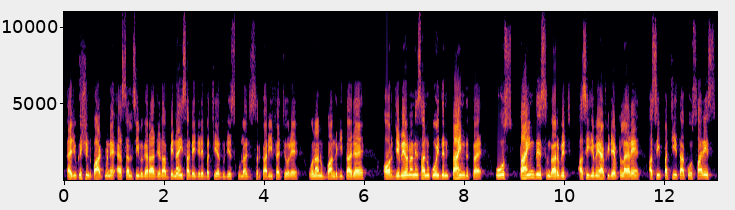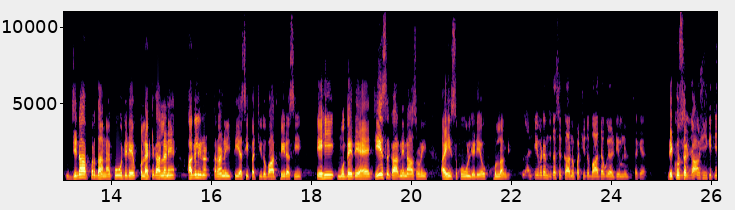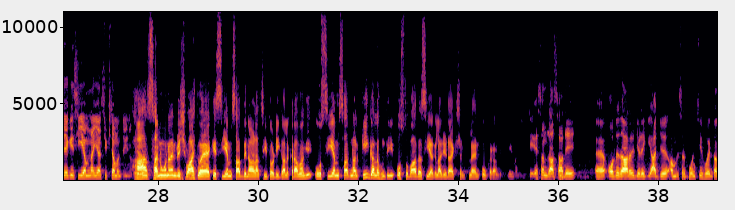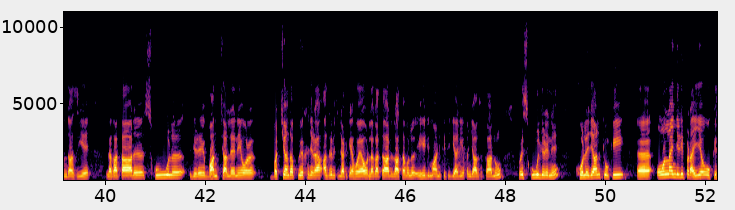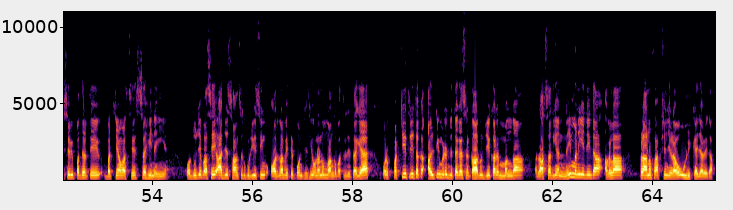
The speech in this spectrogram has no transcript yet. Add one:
ਐਜੂਕੇਸ਼ਨ ਡਿਪਾਰਟਮੈਂਟ ਹੈ ਐਸਐਲਸੀ ਵਗੈਰਾ ਜਿਹੜਾ ਬਿਨਾਂ ਹੀ ਸਾਡੇ ਜਿਹੜੇ ਬੱਚੇ ਆ ਦੂਜੇ ਸਕੂਲਾਂ 'ਚ ਸਰਕਾਰੀ ਫੈਚ ਹੋ ਰਹੇ, ਉਹਨਾਂ ਨੂੰ ਬੰਦ ਕੀਤਾ ਜਾਏ ਔਰ ਜਿਵੇਂ ਉਹਨਾਂ ਨੇ ਸਾਨੂੰ ਕੋਈ ਦਿਨ ਟਾਈਮ ਦਿੱਤਾ ਹੈ, ਉਸ ਟਾਈਮ ਦੇ ਸੰਦਰਭ ਵਿੱਚ ਅਸੀਂ ਜਿਵੇਂ ਐਫੀਡੇਵਿਟ ਲੈ ਰਹੇ ਹਾਂ, ਅਸੀਂ 25 ਤੱਕ ਉਹ ਸਾਰੇ ਜਿਨ੍ਹਾਂ ਪ੍ਰਧਾਨਾਂ ਕੋ ਉਹ ਜਿਹੜੇ ਕਲੈਕਟ ਕਰ ਲੈਣੇ ਅਗਲੀ ਰਣ- ਰਣਨੀਤੀ ਅਸੀਂ 25 ਤੋਂ ਬਾਅਦ ਫਿਰ ਅਸੀਂ ਇਹੀ ਮੁੱਦੇ ਤੇ ਹੈ, ਜੇ ਸਰਕਾਰ ਨੇ ਨਾ ਸੁਣੀ, ਅਸੀਂ ਸਕੂਲ ਜਿਹੜੇ ਉਹ ਖੋਲਾਂਗੇ। ਕੋਈ ਅਲਟੀਮੇਟਮ ਦਿੱਤਾ ਸਰਕਾਰ ਨੂੰ 25 ਤੋਂ ਬਾਅਦ ਦਾ ਕੋਈ ਅਲਟੀਮੇਟਮ ਦਿੱਤਾ ਗਿਆ? ਦੇਖੋ ਸਰਕਾਰ ਕੋਸ਼ਿਸ਼ ਕੀਤੀ ਜਾਏਗੀ ਸੀਐਮ ਨਾਲ ਜਾਂ ਸਿੱਖਿਆ ਮੰਤਰੀ ਨਾਲ। ਹਾਂ ਸਾਨੂੰ ਉਹਨਾਂ ਨੇ ਵਿਸ਼ਵਾਸ ਦਿਵਾਇਆ ਹੈ ਕਿ ਸੀਐਮ ਸਾਹਿਬ ਦੇ ਨਾਲ ਅਸੀਂ ਤੁਹਾਡੀ ਗੱਲ ਕਰਾਵਾਂਗੇ। ਉਹ ਸੀਐਮ ਸਾਹਿਬ ਨਾਲ ਕੀ ਗੱਲ ਹੁੰਦੀ ਉਸ ਤੋਂ ਬਾਅਦ ਅਸੀਂ ਅਗਲਾ ਜਿਹੜਾ ਐਕਸ਼ਨ ਪਲਾਨ ਉਹ ਕਰਾਂਗੇ। ਤੇ ਐਸਨ ਰਾਸਾ ਦੇ ਅਹੁਦੇਦਾਰ ਜਿਹੜੇ ਕਿ ਅੱਜ ਅੰਮ੍ਰਿਤਸਰ ਪਹੁੰਚੇ ਹੋਏ ਤੁਹਾਨੂੰ ਦੱਸ ਦਈਏ ਲਗਾਤਾਰ ਸਕੂਲ ਜਿਹੜੇ ਬੰਦ ਚੱਲ ਰਹੇ ਨੇ ਔਰ ਬੱਚਿਆਂ ਦਾ ਭਵਿੱਖ ਜਿਹੜਾ ਅਧਰ ਵਿੱਚ ਲਟਕਿਆ ਹੋਇਆ ਔਰ ਲਗਾਤਾਰ ਰਾਸਾ ਵੱਲੋਂ ਇਹ ਡਿਮਾਂਡ ਕੀਤੀ ਜਾ ਰਹੀ ਹੈ ਪੰਜਾਬ ਸਰਕਾਰ ਨੂੰ। ਵੀ ਸਕੂਲ ਜਿਹੜੇ ਨੇ ਖੋਲੇ ਜਾਣ ਕਿਉਂਕਿ ਆਨਲਾਈਨ ਜਿਹੜੀ ਪੜ੍ਹਾਈ ਹੈ ਉਹ ਕਿਸੇ ਵੀ ਪੱਧਰ ਤੇ ਬੱਚਿਆਂ ਵਾਸਤੇ ਸਹੀ ਨਹੀਂ ਹੈ। ਔਰ ਦੂਜੇ ਪਾਸੇ ਅੱਜ ਸੰਸਦ ਗੁਰਜੀਤ ਸਿੰਘ ਔਜਲਾ ਵੀ ਇੱਥੇ ਪਹੁੰਚੇ ਸੀ, ਉਹਨਾਂ ਨੂੰ ਮੰਗ ਪੱਤਰ ਦਿੱਤਾ ਗਿਆ ਔਰ 25 ਤਰੀਕ ਤੱਕ ਅਲਟੀਮੇਟਮ ਦਿੱਤਾ ਗਿਆ ਸਰਕਾਰ ਨੂੰ, ਜੇਕਰ ਮੰਗਾਂ ਰਾਸਾ ਦੀਆਂ ਨਹੀਂ ਮੰਨੀਆਂ ਜਾਂਦੀਆਂ, ਅਗਲਾ ਪਲਾਨ ਆਫ ਐਕਸ਼ਨ ਜਿਹੜਾ ਉਹ ਉਲੀਕਿਆ ਜਾਵੇਗਾ।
